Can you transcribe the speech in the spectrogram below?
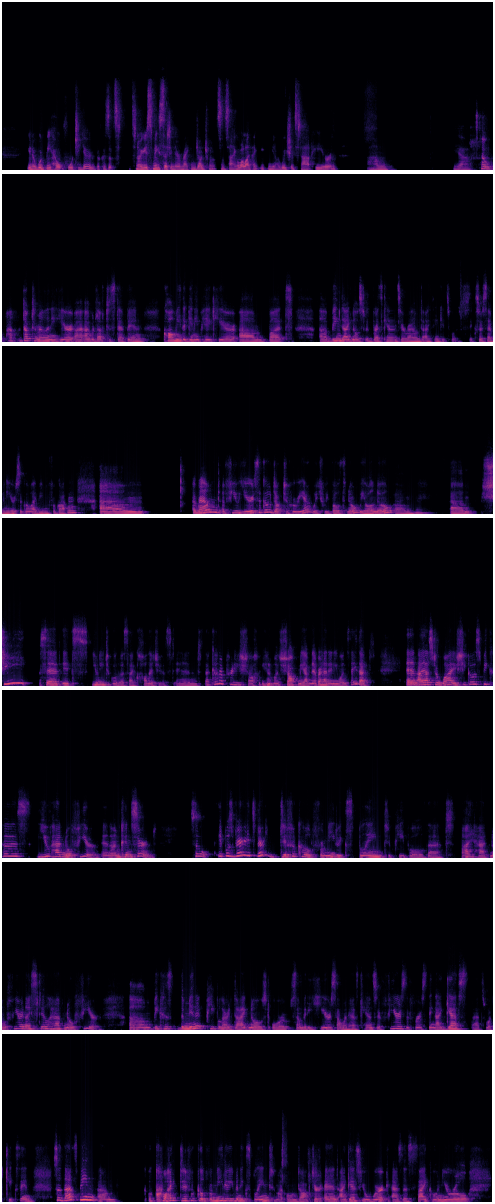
you know would be helpful to you because it's it's no use me sitting there and making judgments and saying well i think you know we should start here and um, yeah. So uh, dr melanie here I, I, would love to step in. Call me the guinea pig here um, but uh, being diagnosed with breast cancer around i think it was six or seven years ago i've even forgotten. Um, around a few years ago dr huria which we both know we all know um, mm-hmm. she said it's you need to go to a psychologist. And that kind of pretty shocked you know much shocked me. I've never had anyone say that and i asked her why she goes because you've had no fear and i'm concerned so it was very it's very difficult for me to explain to people that i had no fear and i still have no fear um, because the minute people are diagnosed or somebody hears someone has cancer, fear is the first thing. I guess that's what kicks in. So that's been um, quite difficult for me to even explain to my own doctor. And I guess your work as a psychoneural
